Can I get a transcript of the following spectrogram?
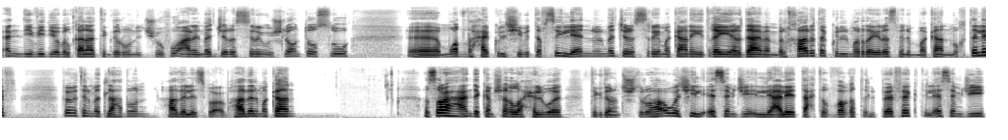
عندي فيديو بالقناة تقدرون تشوفوه عن المتجر السري وشلون توصلوا آه، موضحة كل شيء بالتفصيل لأنه المتجر السري مكانه يتغير دائما بالخارطة كل مرة يرسم بمكان مختلف. فمثل ما تلاحظون هذا الأسبوع بهذا المكان الصراحة عنده كم شغلة حلوة تقدرون تشتروها. أول شيء ال SMG اللي عليه تحت الضغط ال perfect ال SMG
